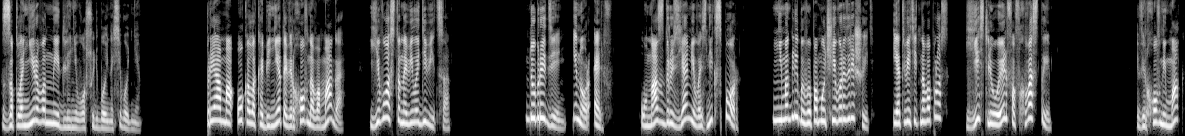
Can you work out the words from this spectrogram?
запланированные для него судьбой на сегодня. Прямо около кабинета верховного мага его остановила девица. «Добрый день, Инор-эльф. У нас с друзьями возник спор. Не могли бы вы помочь его разрешить и ответить на вопрос, есть ли у эльфов хвосты?» Верховный маг,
